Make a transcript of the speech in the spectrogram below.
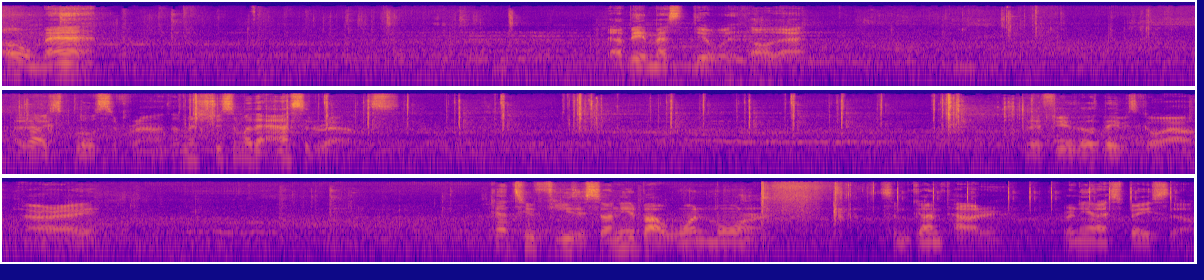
Oh man. That'd be a mess to deal with, all that. I got explosive rounds. I'm gonna shoot some of the acid rounds. Let a few of those babies go out. Alright. Got two fuses, so I need about one more. Some gunpowder. Running out of space though.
